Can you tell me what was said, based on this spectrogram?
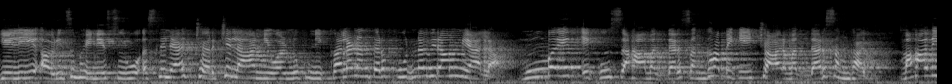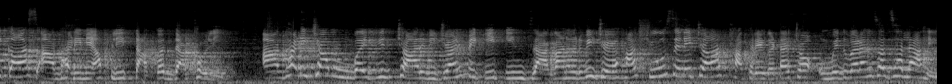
गेली अडीच महिने सुरू असलेल्या चर्चेला निवडणूक निकालानंतर पूर्णविराम मिळाला. मुंबईत एकूण सहा मतदारसंघापैकी चार मतदारसंघात महाविकास आघाडीने आपली ताकद दाखवली. आघाडीच्या मुंबईतील चार विजयांपैकी तीन जागांवर विजय हा शिवसेनेच्या ठाकरे गटाच्या उमेदवारांचा झाला आहे.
